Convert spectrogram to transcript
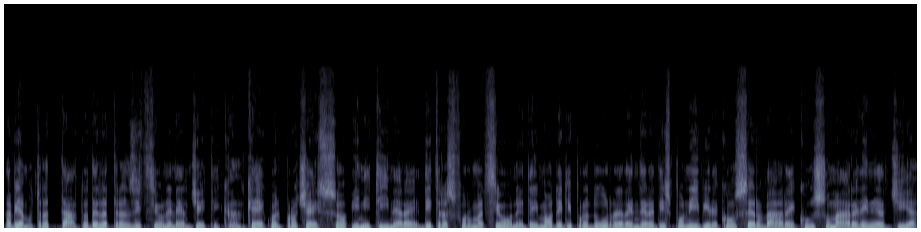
abbiamo trattato della transizione energetica, che è quel processo in itinere di trasformazione dei modi di produrre, rendere disponibile, conservare e consumare l'energia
